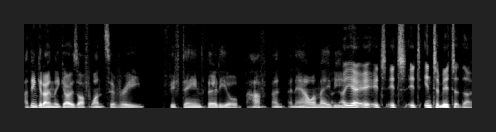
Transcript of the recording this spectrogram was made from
I think it only goes off once every 15, 30 or half an, an hour maybe. Oh, yeah, it's it's it's intermittent though.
